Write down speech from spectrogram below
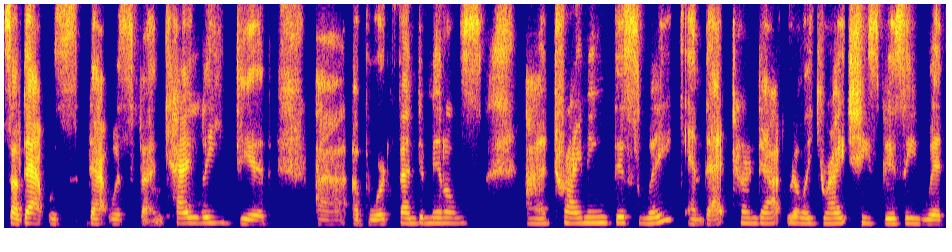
So that was that was fun. Kaylee did uh, a board fundamentals uh, training this week, and that turned out really great. She's busy with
